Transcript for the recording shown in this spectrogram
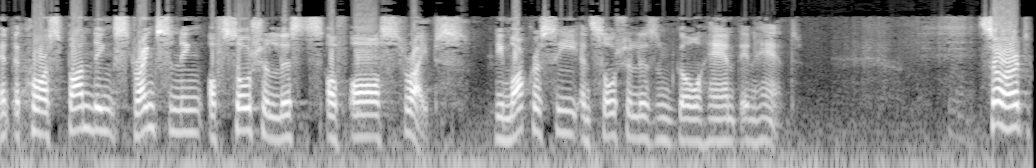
and a corresponding strengthening of socialists of all stripes. Democracy and socialism go hand in hand. Third,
